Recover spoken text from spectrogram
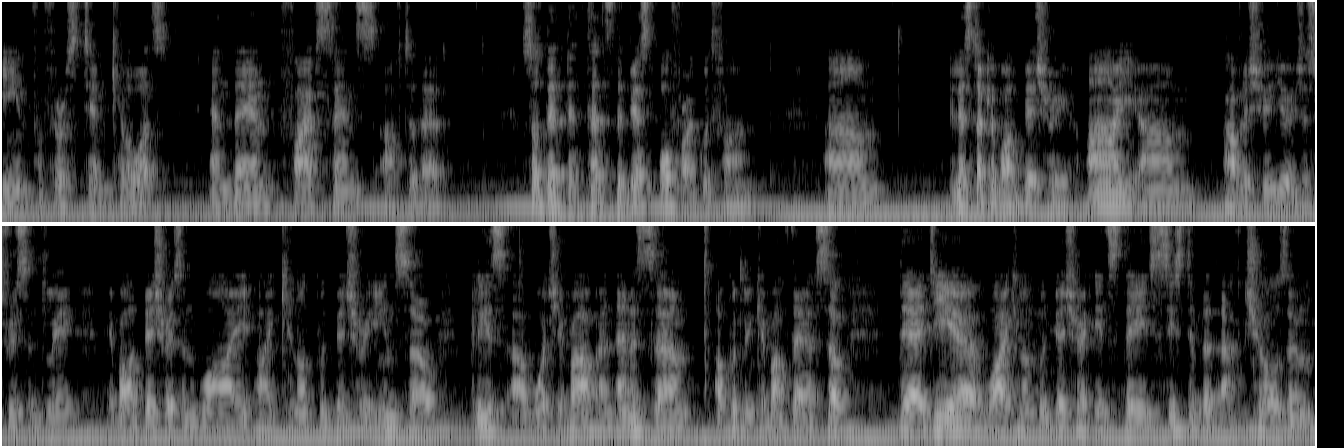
in for first 10 kilowatts and then five cents after that. So that, that that's the best offer I could find. Um, let's talk about battery. I um, published video just recently about batteries and why I cannot put battery in. So please uh, watch above and, and it's, um, I'll put link above there. So the idea why I cannot put battery, it's the system that I've chosen.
